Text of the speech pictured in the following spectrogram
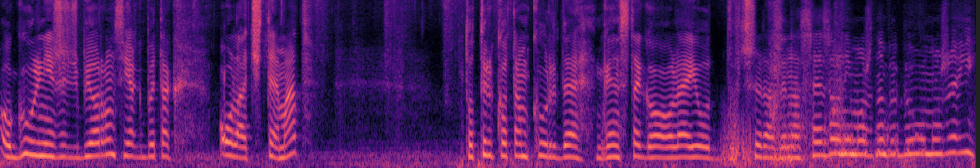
ogólnie rzecz biorąc, jakby tak olać temat, to tylko tam kurde gęstego oleju trzy razy na sezon i można by było może i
